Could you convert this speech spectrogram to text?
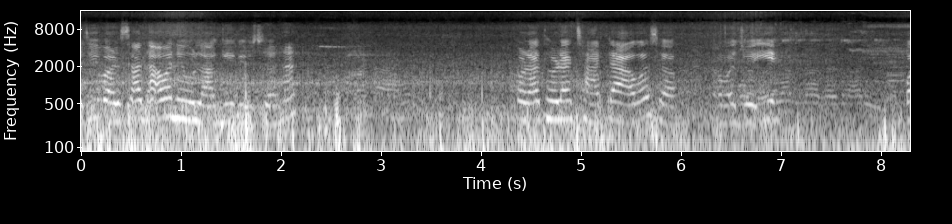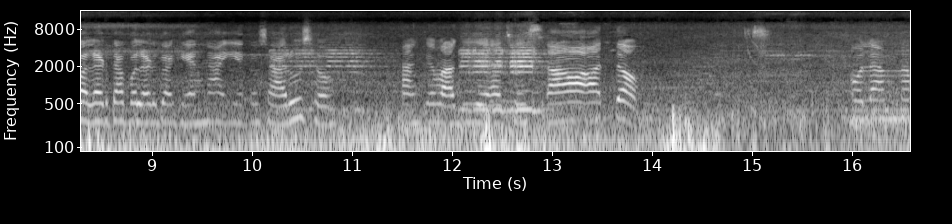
હજી વરસાદ આવે ને એવું લાગી રહ્યું છે, હે? થોડા થોડા છાંટા આવે છે. હવે જોઈએ. પલળતા પલળતા ક્યાં ના આવીએ તો સારું છે. કારણ કે વાગી ગયા છે સાત. ઓલા એમના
